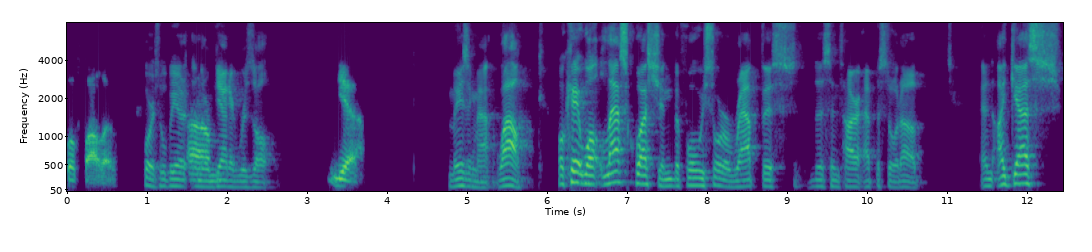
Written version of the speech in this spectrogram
will follow. Of course, will be an, um, organic result. Yeah. Amazing, Matt. Wow. Okay, well, last question before we sort of wrap this this entire episode up. And I guess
